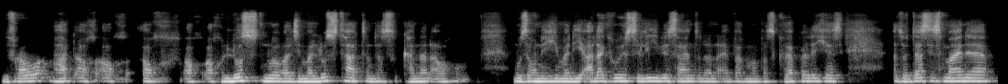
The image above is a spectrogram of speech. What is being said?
Die Frau hat auch, auch, auch, auch, auch Lust, nur weil sie mal Lust hat. Und das kann dann auch, muss auch nicht immer die allergrößte Liebe sein, sondern einfach mal was Körperliches. Also das ist meine,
